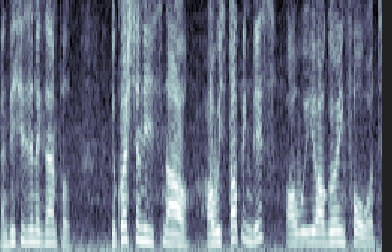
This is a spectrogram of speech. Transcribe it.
And this is an example. The question is now are we stopping this or we are going forward?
